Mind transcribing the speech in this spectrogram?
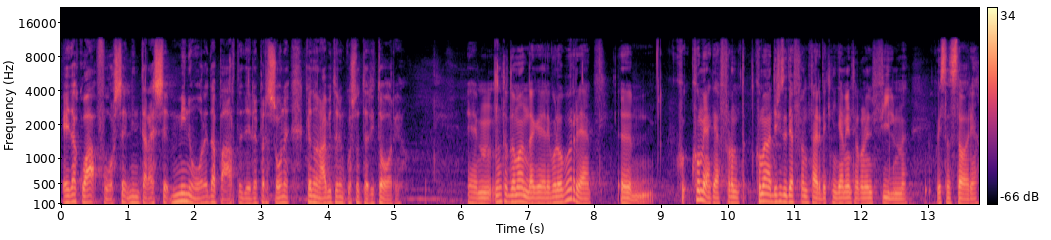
e da qua forse l'interesse minore da parte delle persone che non abitano in questo territorio. Um, un'altra domanda che le volevo porre è um, come ha deciso di affrontare tecnicamente proprio nel film questa storia?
